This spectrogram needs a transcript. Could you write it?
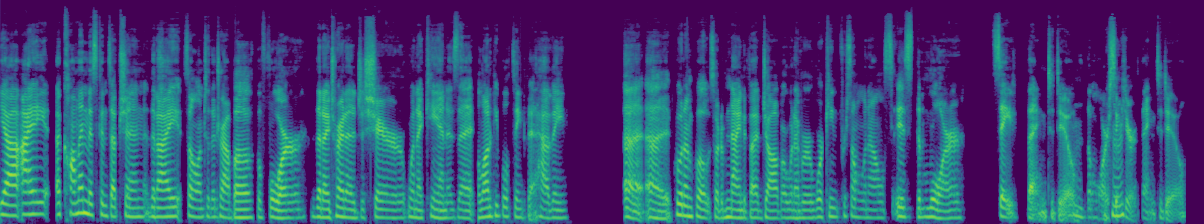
Yeah, I a common misconception that I fell into the trap of before that I try to just share when I can is that a lot of people think that having a, a quote unquote sort of nine to five job or whatever, working for someone else is the more safe thing to do, Mm, the more mhm. secure thing to do.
